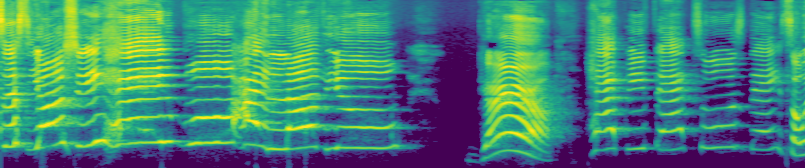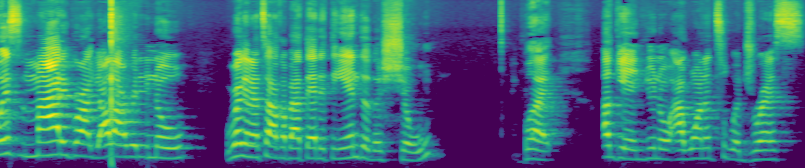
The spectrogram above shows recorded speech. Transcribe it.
sis Yoshi. Hey, boo, I love you. Girl, happy Fat Tuesday. So it's Mardi Gras. Y'all already know. We're going to talk about that at the end of the show. But again, you know, I wanted to address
